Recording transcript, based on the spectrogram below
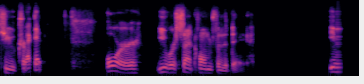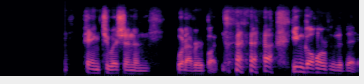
to correct it, or you were sent home for the day Even paying tuition and whatever, but you can go home for the day.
